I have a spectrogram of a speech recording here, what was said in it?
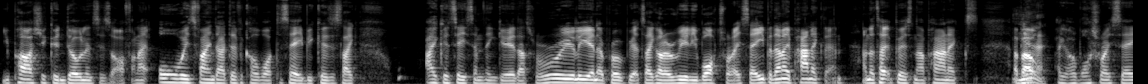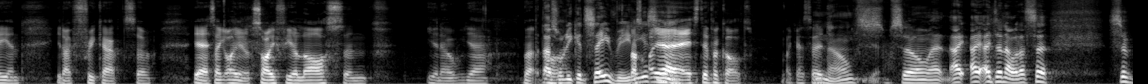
you pass your condolences off. And I always find that difficult what to say because it's like. I could say something good that's really inappropriate, so I gotta really watch what I say. But then I panic. Then I'm the type of person that panics about. Yeah. I gotta watch what I say, and you know, I freak out. So yeah, it's like oh, you know, sorry for your loss, and you know, yeah. But that's oh, all you can say, really, isn't yeah, it? it's difficult. Like I said, you know. s So uh, I, I I don't know. That's a it's a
